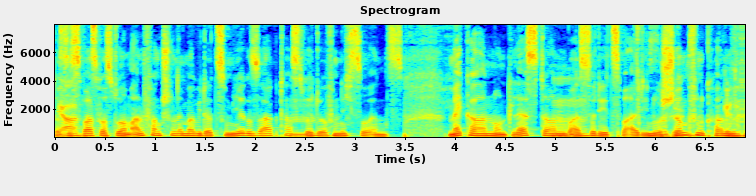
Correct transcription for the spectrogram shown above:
Das Ja. ist was, was du am Anfang schon immer wieder zu mir gesagt hast. Wir dürfen nicht so ins Meckern und Lästern, weißt du, die zwei, die nur schimpfen können.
